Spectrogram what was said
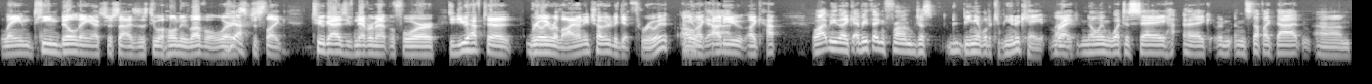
lame team building exercises to a whole new level, where it's just like two guys you've never met before. Did you have to really rely on each other to get through it? I mean, Oh, like, how do you like how? Well, I mean, like everything from just being able to communicate, like Right. knowing what to say, like and, and stuff like that. Um,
